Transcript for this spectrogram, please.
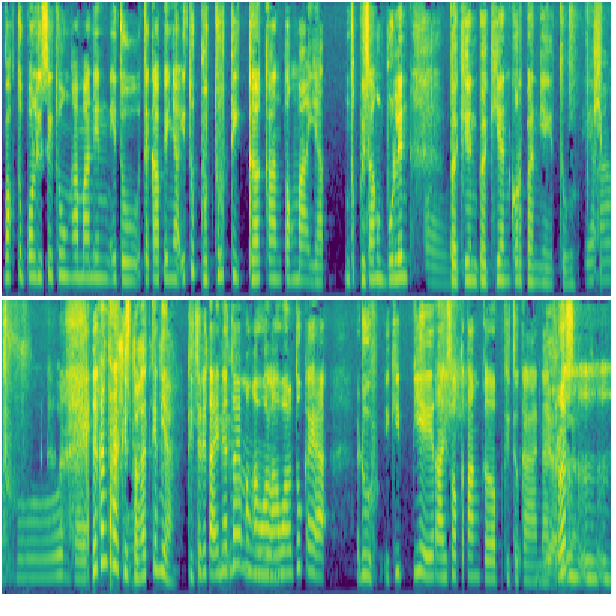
waktu polisi tuh ngamanin itu TKP-nya itu butuh tiga kantong mayat untuk bisa ngumpulin Oh. bagian-bagian korbannya itu. Ya Gitu. ampun, kayak Ya kan tragis banget kan ya. Diceritain tuh emang Hmm. awal-awal tuh kayak aduh iki piye ra iso ketangkep gitu kan. Nah, Iya, terus Mm, mm, mm.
